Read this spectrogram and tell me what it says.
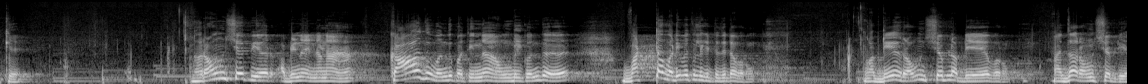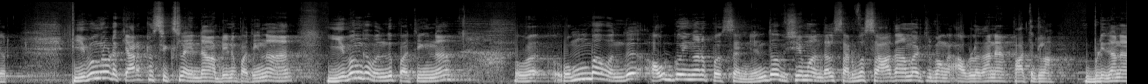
okay round shape ear அப்படின்னா என்னென்னா காது வந்து பார்த்திங்கன்னா உங்களுக்கு வந்து வட்ட வடிவத்தில் கிட்டத்தட்ட வரும். அப்படியே ரவுண்ட் ஷேப்பில் அப்படியே வரும். அதுதான் ரவுண்ட் ஷேப் இயர் இவங்களோட கேரக்டரிஸ்டிக்ஸ்லாம் என்ன அப்படின்னு பார்த்தீங்கன்னா இவங்க வந்து பார்த்தீங்கன்னா ரொம்ப வந்து அவுட் கோயிங்கான பர்சன் எந்த விஷயமா இருந்தாலும் சர்வ சாதாரணமாக எடுத்துருப்பாங்க. அவ்வளோதானே பார்த்துக்கலாம். இப்படி தானே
